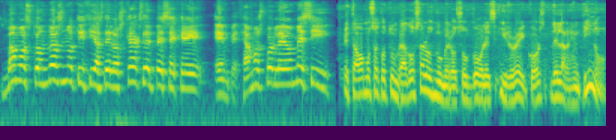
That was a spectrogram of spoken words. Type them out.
Vamos con dos noticias de los cracks del PSG. Empezamos por Leo Messi. Estábamos acostumbrados a los numerosos goles y récords del argentino.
